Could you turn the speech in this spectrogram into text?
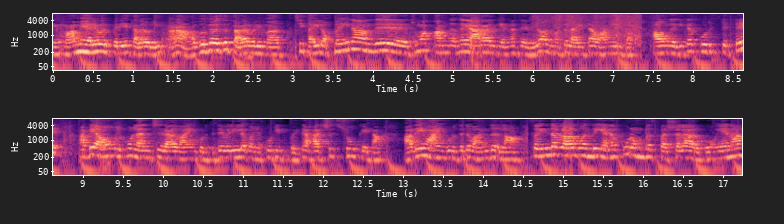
எங்க மாமியாரே ஒரு பெரிய தலைவலி. ஆனா அவங்களுக்கு தலைவலி மாச்சி தைலம். மெயினா வந்து சும்மா அங்கங்க யாராருக்கு என்ன தேவையோ அது மட்டும் லைட்டா வாங்கிட்டோம் அவங்க கிட்ட கொடுத்துட்டு அப்படியே அவங்களுக்கும் லஞ்ச் ஏதாவது வாங்கி கொடுத்துட்டு வெளியில கொஞ்சம் கூட்டிட்டு போயிட்டு ஹர்ஷித் ஷூ கேட்டான். அதையும் வாங்கி கொடுத்துட்டு வந்துடலாம். சோ இந்த விளாக் வந்து எனக்கும் ரொம்ப ஸ்பெஷலா இருக்கும். ஏன்னா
